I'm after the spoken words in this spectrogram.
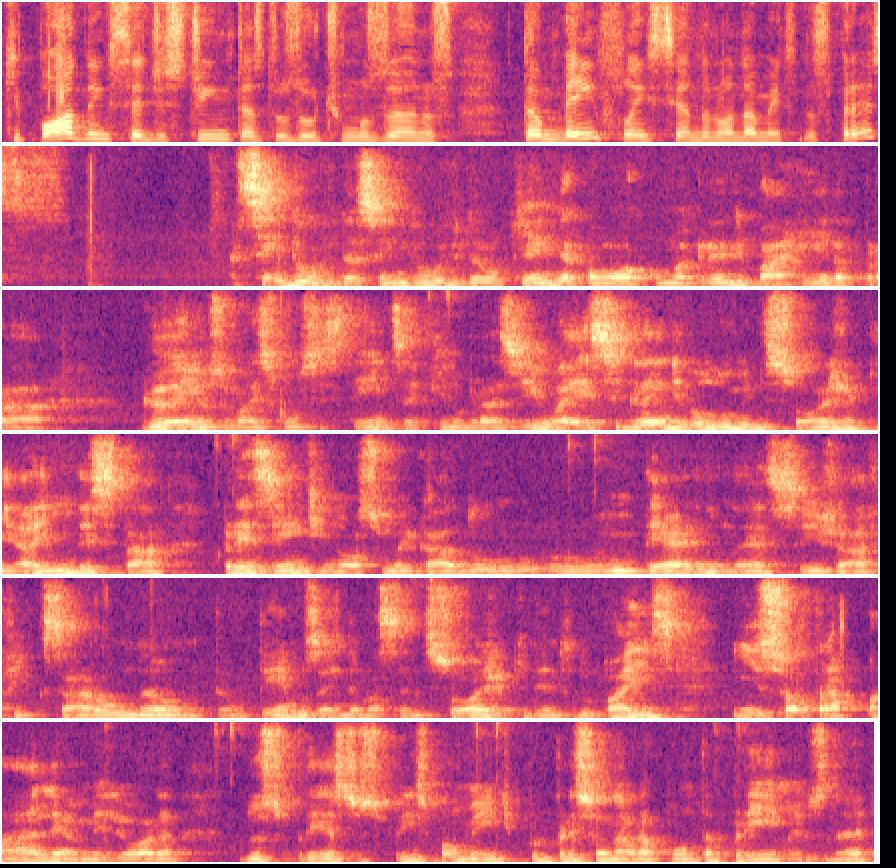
que podem ser distintas dos últimos anos, também influenciando no andamento dos preços? Sem dúvida, sem dúvida. O que ainda coloca uma grande barreira para ganhos mais consistentes aqui no Brasil é esse grande volume de soja que ainda está presente em nosso mercado interno, né, seja a fixar ou não. Então temos ainda bastante soja aqui dentro do país e isso atrapalha a melhora dos preços, principalmente por pressionar a ponta prêmios, né?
